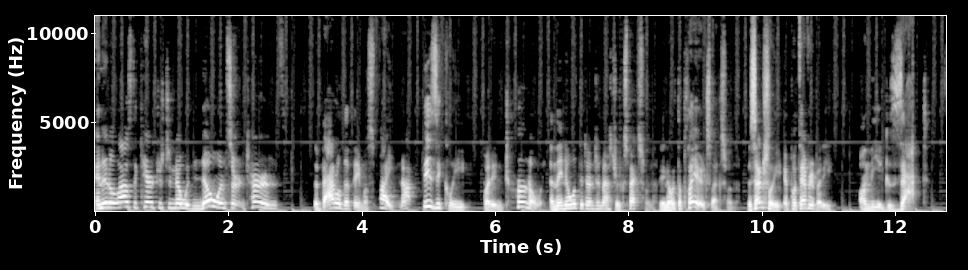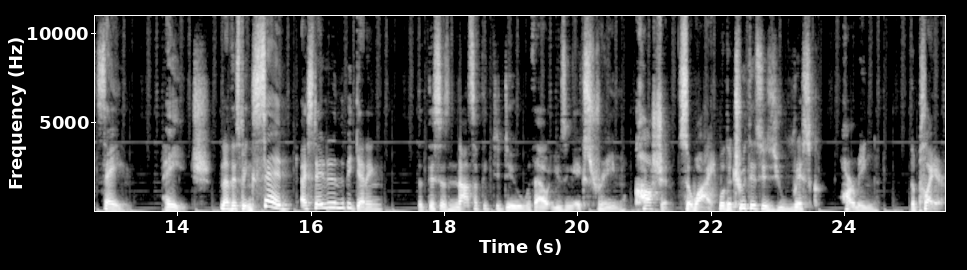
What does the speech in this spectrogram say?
and it allows the characters to know with no uncertain terms the battle that they must fight, not physically, but internally. And they know what the dungeon master expects from them. They know what the player expects from them. Essentially, it puts everybody on the exact same page. Now, this being said, I stated in the beginning that this is not something to do without using extreme caution. So why? Well, the truth is, is you risk harming the player,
